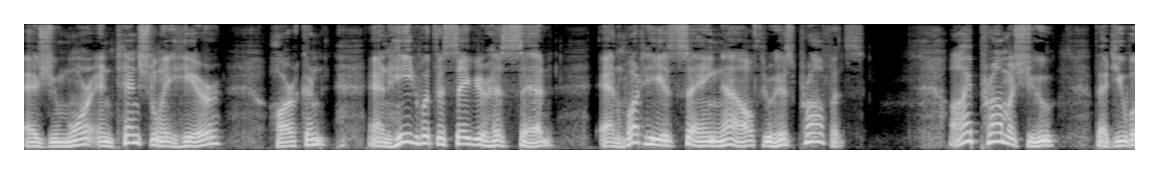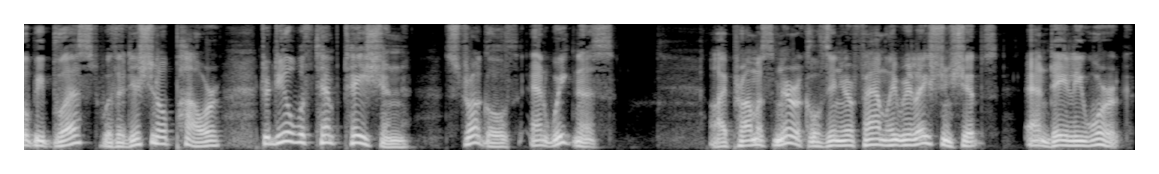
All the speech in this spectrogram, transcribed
as you more intentionally hear, hearken, and heed what the Savior has said and what he is saying now through his prophets? I promise you that you will be blessed with additional power to deal with temptation, struggles, and weakness. I promise miracles in your family relationships and daily work.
